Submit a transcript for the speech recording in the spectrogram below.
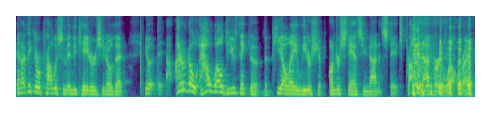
And I think there were probably some indicators, you know, that, you know, I don't know how well do you think the, the PLA leadership understands the United States? Probably not very well, right?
